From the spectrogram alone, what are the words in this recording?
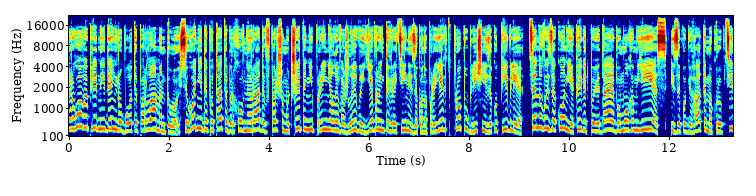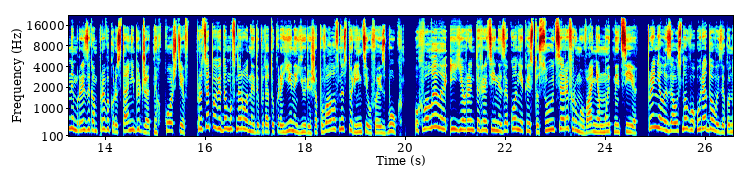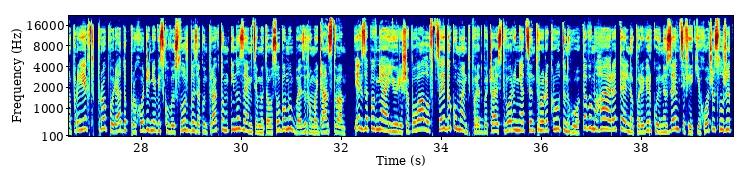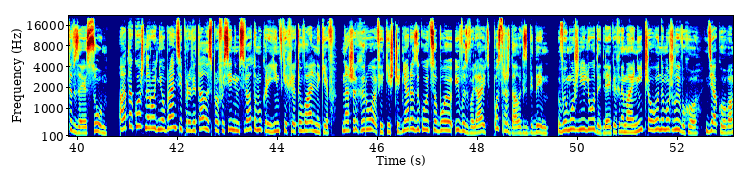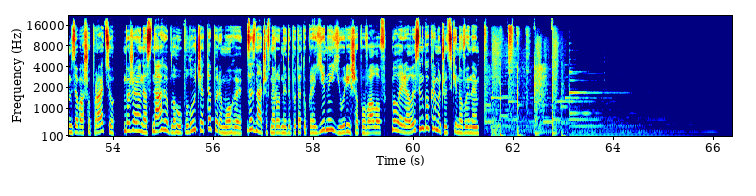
Черговий плідний день роботи парламенту. Сьогодні депутати Верховної Ради в першому читанні прийняли важливий євроінтеграційний законопроєкт про публічні закупівлі. Це новий закон, який відповідає вимогам ЄС і запобігатиме корупційним ризикам при використанні бюджетних коштів. Про це повідомив народний депутат України Юрій Шаповалов на сторінці у Фейсбук. Ухвалили і євроінтеграційний закон, який стосується реформування митниці. Прийняли за основу урядовий законопроєкт про порядок проходження військової служби за контрактом іноземцями та особами без громадянства. Як запевняє Юрій Шаповалов, цей документ передбачає створення центру рекрутингу та вимагає ретельну перевірку іноземців, які хочуть служити в ЗСУ. А також народні обранці привітали з професійним святом українських рятувальників, наших героїв, які щодня ризикують собою і визволяють постраждалих з біди. Ви мужні люди, для яких немає нічого неможливого. Дякую вам за вашу працю. Бажаю наснаги, благополуччя та перемоги, зазначив народний депутат України Юрій Шаповалов. Валерія Лисенко, Кременчуцькі новини.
